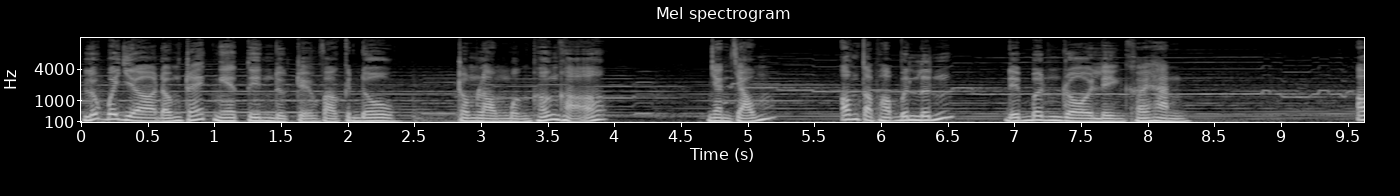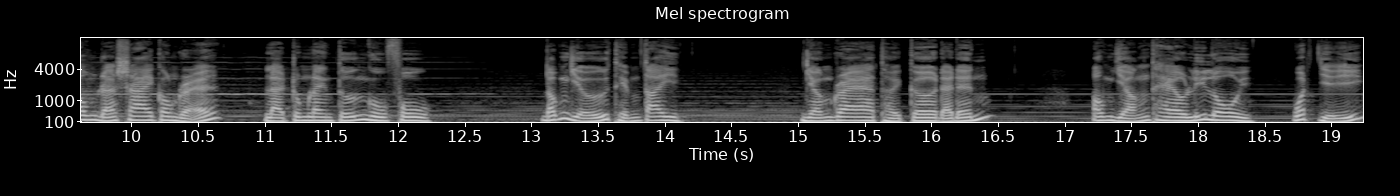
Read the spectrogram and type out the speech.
Lúc bấy giờ đổng trác nghe tin được triệu vào kinh đô, trong lòng mừng hớn hở. Nhanh chóng, ông tập hợp binh lính để binh rồi liền khởi hành. Ông đã sai con rể là trung lan tướng ngu phu, đóng giữ thiểm tây. Nhận ra thời cơ đã đến, ông dẫn theo lý lôi, quách dĩ,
